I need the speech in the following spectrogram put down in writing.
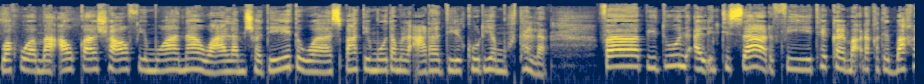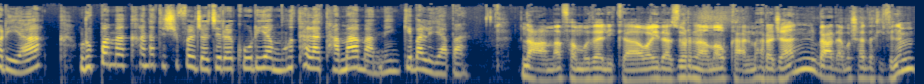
وهو ما أوقع الشعب في معاناة وألم شديد وأصبحت معظم الأراضي الكورية محتلة فبدون الانتصار في تلك المعركة البحرية ربما كانت شبه الجزيرة الكورية محتلة تماما من قبل اليابان. نعم أفهم ذلك. وإذا زرنا موقع المهرجان بعد مشاهدة الفيلم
